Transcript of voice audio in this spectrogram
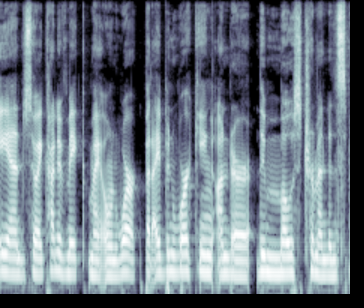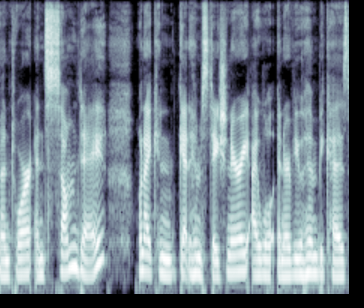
And so I kind of make my own work, but I've been working under the most tremendous mentor. And someday, when I can get him stationary, I will interview him because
